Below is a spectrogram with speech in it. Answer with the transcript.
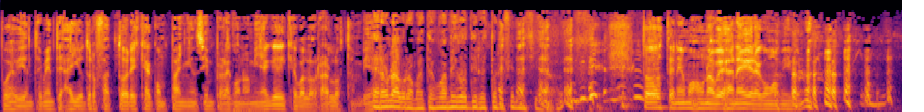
pues evidentemente hay otros factores que acompañan siempre a la economía que hay que valorarlos también. Era una broma. Tengo amigos directores financieros. Todos tenemos a una oveja negra como amigo, ¿no?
